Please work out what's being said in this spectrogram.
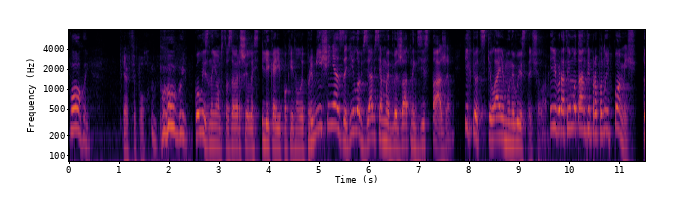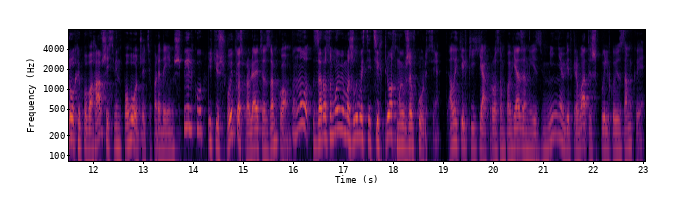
Похуй. Як це похуй? Похуй. Коли знайомство завершилось і лікарі покинули приміщення, за діло взявся медвежатник зі стажем. Тільки от скіла йому не вистачило. І брати мутанти пропонують поміч. Трохи повагавшись, він погоджується, передає їм шпильку, і ті швидко справляються з замком. Ну, за розумові можливості цих трьох ми вже в курсі. Але тільки як розум пов'язаний із вмінням відкривати шпилькою замки.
